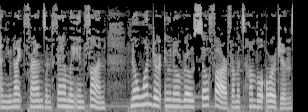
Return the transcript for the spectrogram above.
and unite friends and family in fun, no wonder Uno rose so far from its humble origins.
